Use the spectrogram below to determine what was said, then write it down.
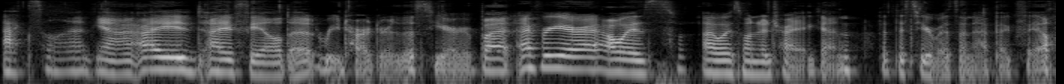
Excellent. Yeah, I I failed at read harder this year, but every year I always I always want to try again. But this year was an epic fail.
